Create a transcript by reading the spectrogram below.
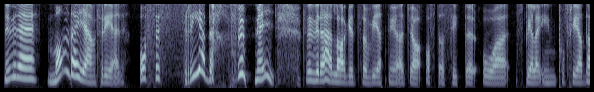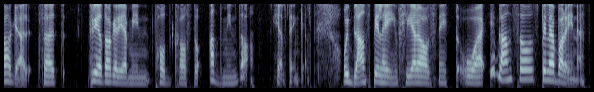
Nu är det måndag igen för er och för fredag för mig. För vid det här laget så vet ni ju att jag ofta sitter och spelar in på fredagar. För att fredagar är min podcast och admindag helt enkelt. Och ibland spelar jag in flera avsnitt och ibland så spelar jag bara in ett.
